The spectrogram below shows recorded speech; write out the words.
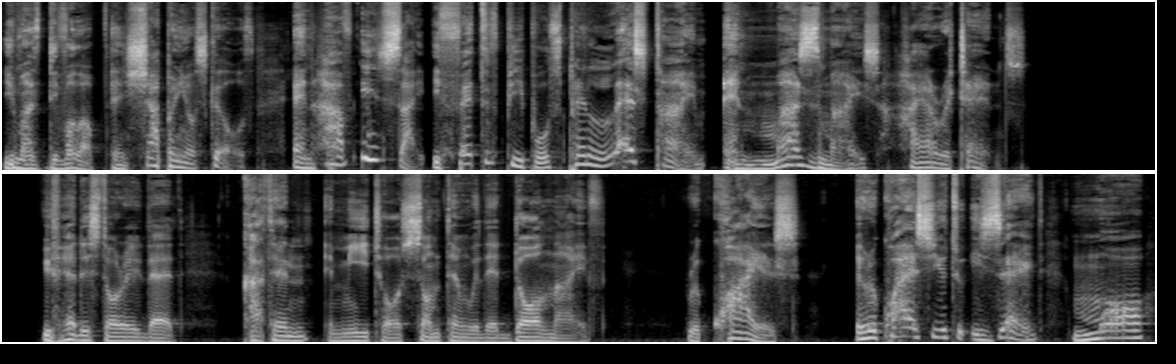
you must develop and sharpen your skills and have insight. Effective people spend less time and maximize higher returns. You've heard the story that cutting a meat or something with a dull knife requires it requires you to exert more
